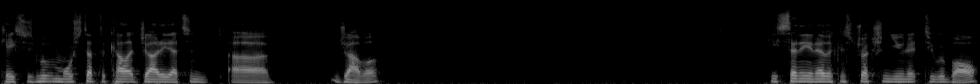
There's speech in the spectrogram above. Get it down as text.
Okay, so he's moving more stuff to Kalidjati. That's in uh, Java. He's sending another construction unit to Rabaul.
